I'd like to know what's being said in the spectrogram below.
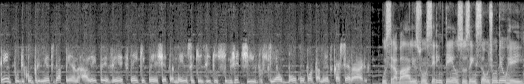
tempo de cumprimento da pena a lei prevê, tem que preencher também os requisitos subjetivos, que é o bom comportamento carcerário. Os trabalhos vão ser intensos em São João Del Rei,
